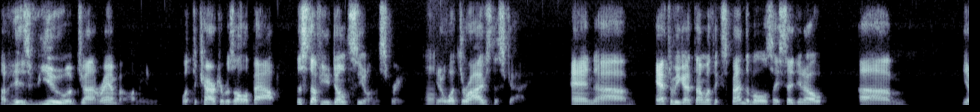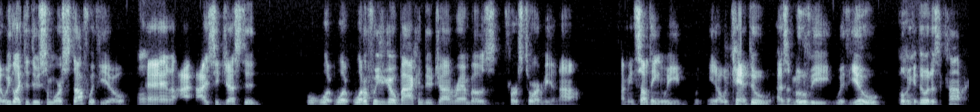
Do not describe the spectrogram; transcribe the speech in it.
of his view of John Rambo. I mean, what the character was all about, the stuff you don't see on the screen. Mm. You know, what drives this guy. And um, after we got done with Expendables, they said, you know, um, you know, we'd like to do some more stuff with you. Mm. And I, I suggested, well, what, what, what if we could go back and do John Rambo's first tour in Vietnam? I mean, something we, you know, we can't do as a movie with you, but we Mm. can do it as a comic.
